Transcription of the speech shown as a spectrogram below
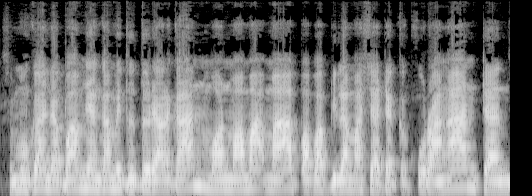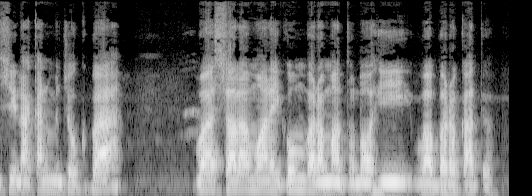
Semoga anda paham yang kami tutorialkan. Mohon mama maaf apabila masih ada kekurangan dan silakan mencoba. Wassalamualaikum warahmatullahi wabarakatuh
